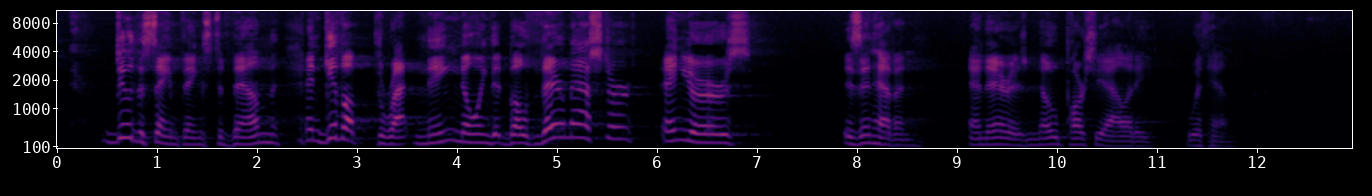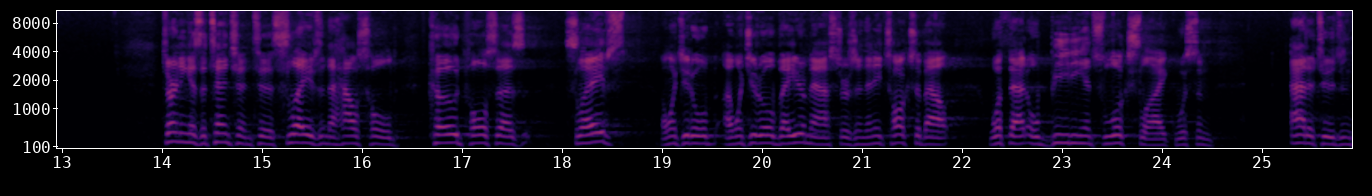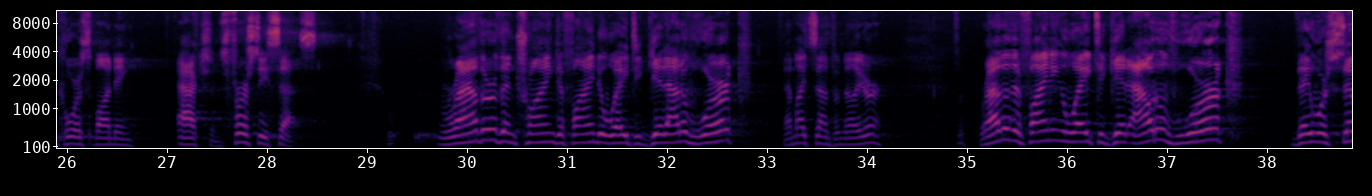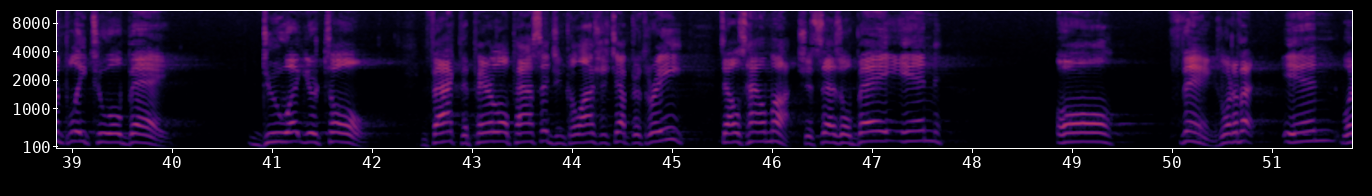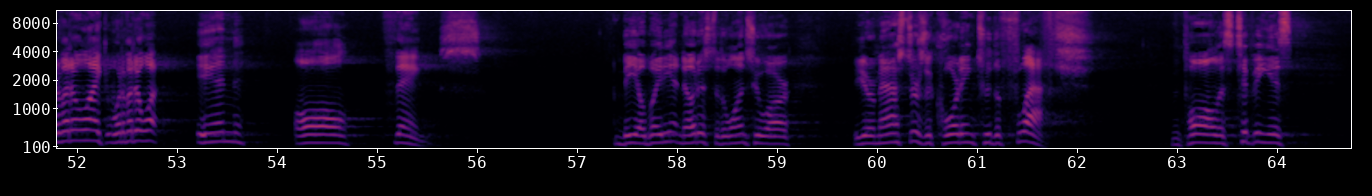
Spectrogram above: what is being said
do the same things to them and give up threatening, knowing that both their master and yours is in heaven and there is no partiality with him. Turning his attention to slaves in the household code, Paul says, Slaves, I want you to, I want you to obey your masters. And then he talks about what that obedience looks like with some attitudes and corresponding actions. First, he says, rather than trying to find a way to get out of work, that might sound familiar, rather than finding a way to get out of work, they were simply to obey. Do what you're told. In fact, the parallel passage in Colossians chapter 3 tells how much. It says, Obey in all things. What about in? What if I don't like it? What if I don't want? In all things. Be obedient, notice, to the ones who are your masters according to the flesh. And Paul is tipping his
